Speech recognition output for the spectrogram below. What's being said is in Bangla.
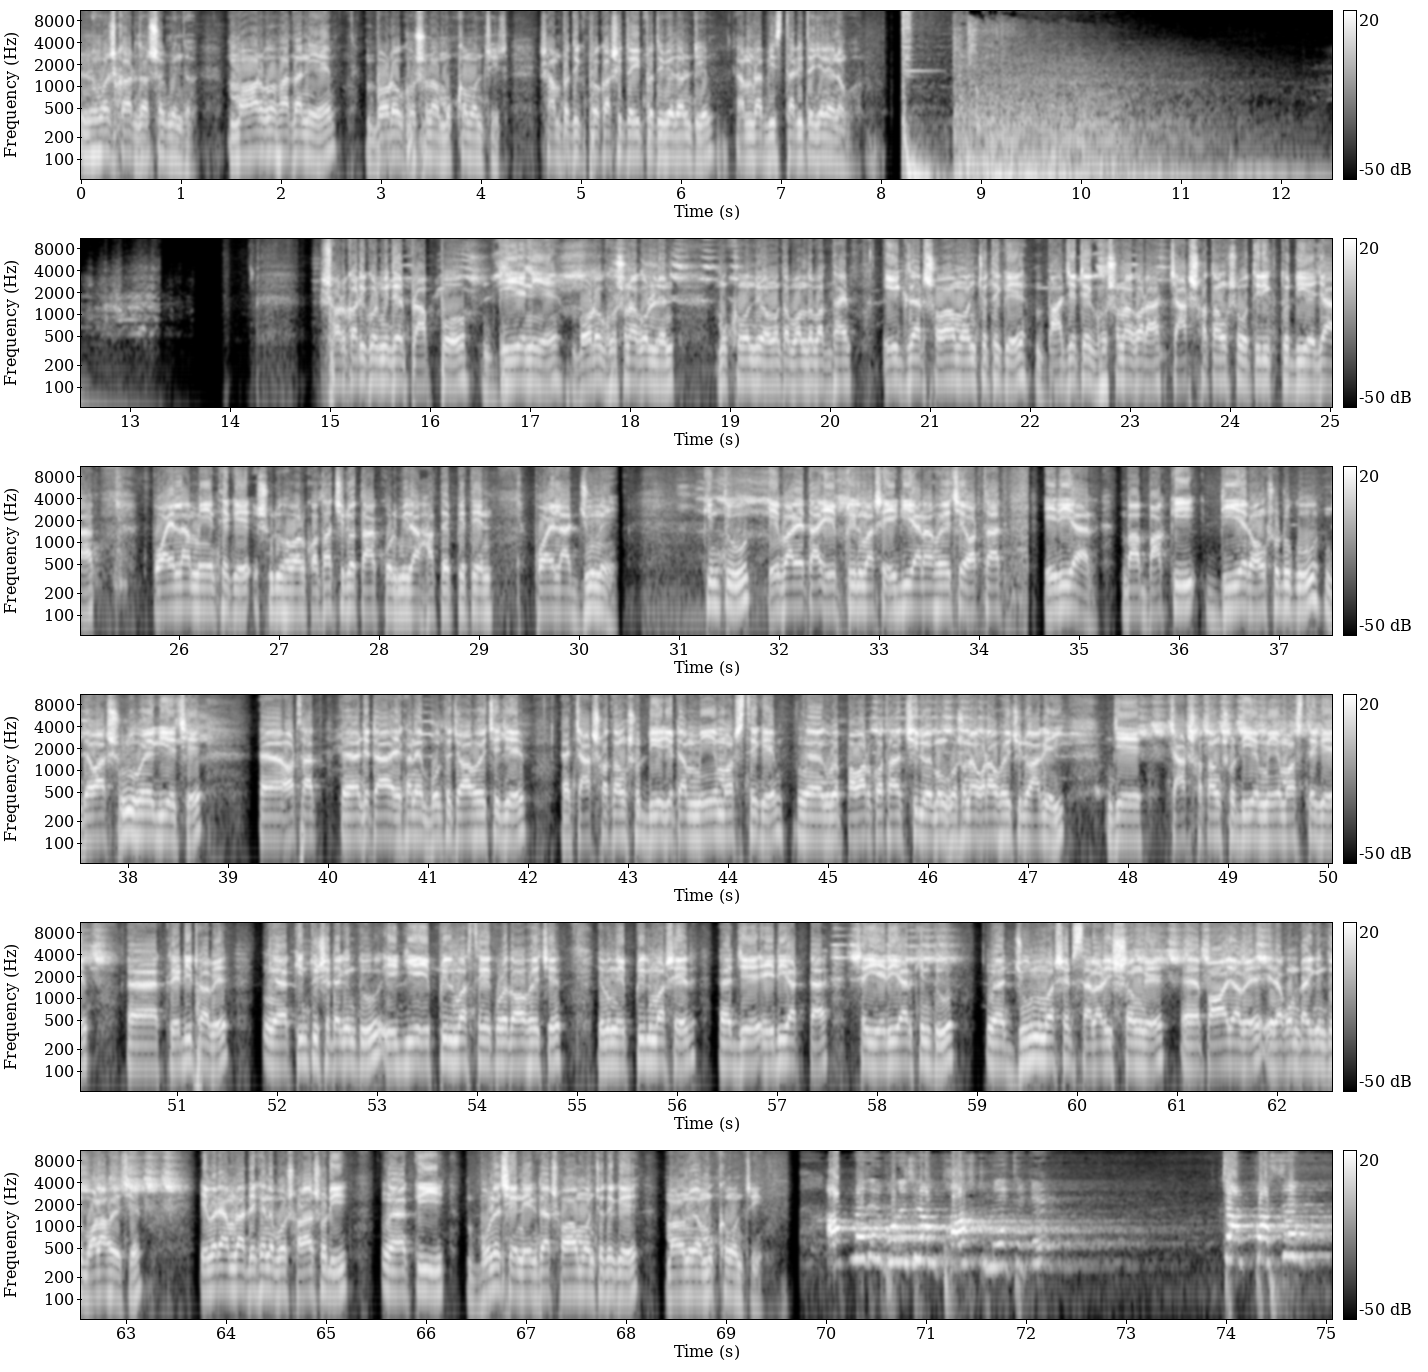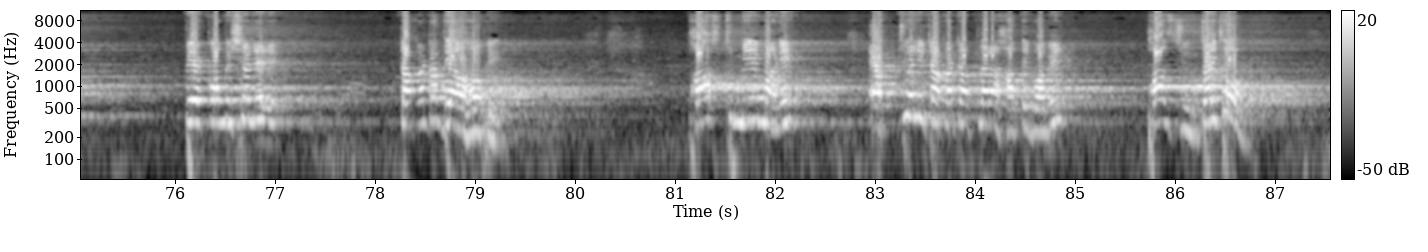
নমস্কার দর্শকবৃন্দ। মহার্ঘ ভাতা নিয়ে বড় ঘোষণা মুখ্যমন্ত্রীর। সাম্প্রতিক প্রকাশিত এই প্রতিবেদনটি আমরা বিস্তারিত জেনে নেব। সরকারি কর্মীদের প্রাপ্য ডিএ নিয়ে বড় ঘোষণা করলেন মুখ্যমন্ত্রী মমতা বন্দ্যোপাধ্যায়। এগরার সভা মঞ্চ থেকে বাজেটে ঘোষণা করা চার শতাংশ অতিরিক্ত ডিএ যা পয়লা মে থেকে শুরু হওয়ার কথা ছিল তা কর্মীরা হাতে পেতেন পয়লা জুনে। কিন্তু এবারে তা এপ্রিল মাসে এগিয়ে আনা হয়েছে, অর্থাৎ এরিয়ার বা বাকি ডিএর অংশটুকু দেওয়া শুরু হয়ে গিয়েছে। অর্থাৎ যেটা এখানে বলতে চাওয়া হয়েছে যে চার শতাংশ দিয়ে যেটা মে মাস থেকে পাওয়ার কথা ছিল এবং ঘোষণা করা হয়েছিল আগেই যে চার শতাংশ দিয়ে মে মাস থেকে ক্রেডিট হবে। কিন্তু সেটা কিন্তু এগিয়ে এপ্রিল মাস থেকে করে দেওয়া হয়েছে এবং এপ্রিল মাসের যে এরিয়ারটা সেই এরিয়ার কিন্তু জুন মাসের স্যালারির সঙ্গে পাওয়া যাবে, এরকমটাই কিন্তু বলা হয়েছে। এবারে আমরা দেখে নেব সরাসরি কি বলেছেন এগরার সভা মঞ্চ থেকে মাননীয় মুখ্যমন্ত্রী। আপনাদের বলেছিলাম ফার্স্ট মে থেকে চার পার্সেন্ট পে কমিশনের টাকাটা দেওয়া হবে। ফার্স্ট মে মানে অ্যাকচুয়ালি টাকাটা আপনারা হাতে পাবেন ফার্স্ট জুন তাই তো?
